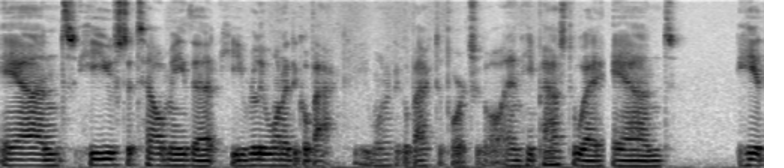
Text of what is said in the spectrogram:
and he used to tell me that he really wanted to go back. He wanted to go back to Portugal, and he passed away. And he had,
